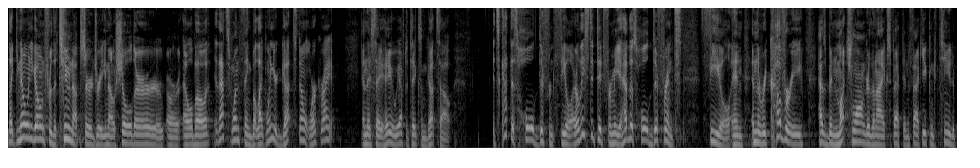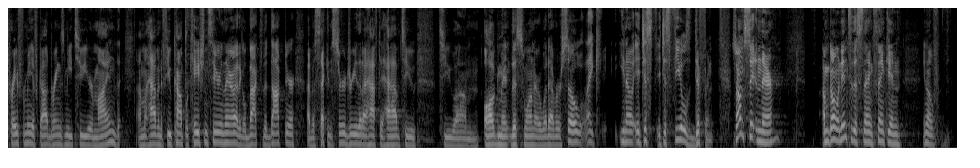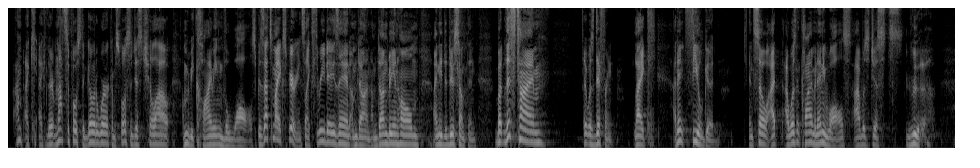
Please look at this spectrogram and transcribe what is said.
like you know when you go in for the tune-up surgery you know shoulder or, or, elbow that's one thing but like when your guts don't work right and they say hey we have to take some guts out it's got this whole different feel or at least it did for me it had this whole different feel. And, and the recovery has been much longer than I expected. In fact, you can continue to pray for me if God brings me to your mind. I'm having a few complications here and there. I had to go back to the doctor. I have a second surgery that I have to have to, to um, augment this one or whatever. So, like, you know, it just, it just feels different. So I'm sitting there. I'm going into this thing thinking, you know, I'm, I am not supposed to go to work. I'm supposed to just chill out. I'm going to be climbing the walls because that's my experience. Like three days in, I'm done. I'm done being home. I need to do something. But this time, it was different. Like, I didn't feel good. And so I, I wasn't climbing any walls. I was just, ugh.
